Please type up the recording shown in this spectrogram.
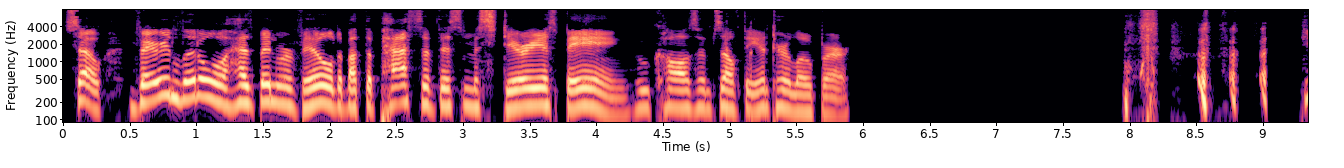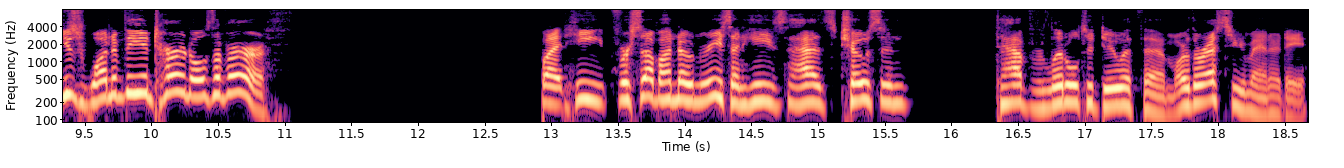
so, very little has been revealed about the past of this mysterious being who calls himself the Interloper. He's one of the Eternals of Earth. But he, for some unknown reason, he has chosen to have little to do with them or the rest of humanity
